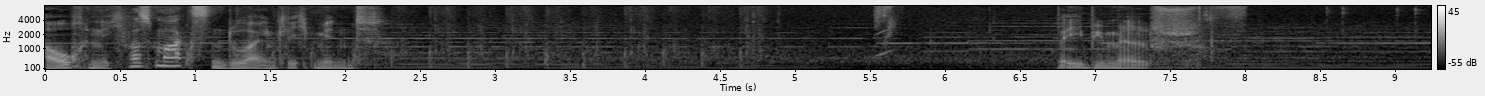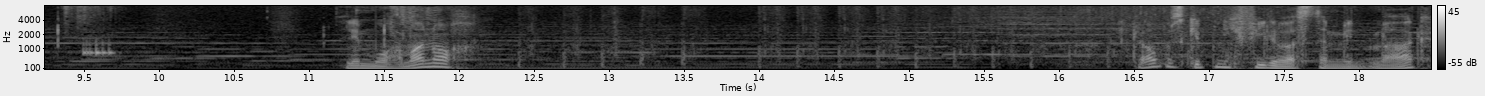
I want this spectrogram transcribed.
Auch nicht. Was magst denn du eigentlich, Mint? Babymilch. Limo haben wir noch. Ich glaube, es gibt nicht viel, was der Mint mag.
